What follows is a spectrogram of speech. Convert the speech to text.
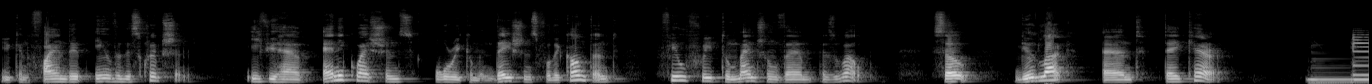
You can find it in the description. If you have any questions or recommendations for the content, feel free to mention them as well. So, good luck and take care. Música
